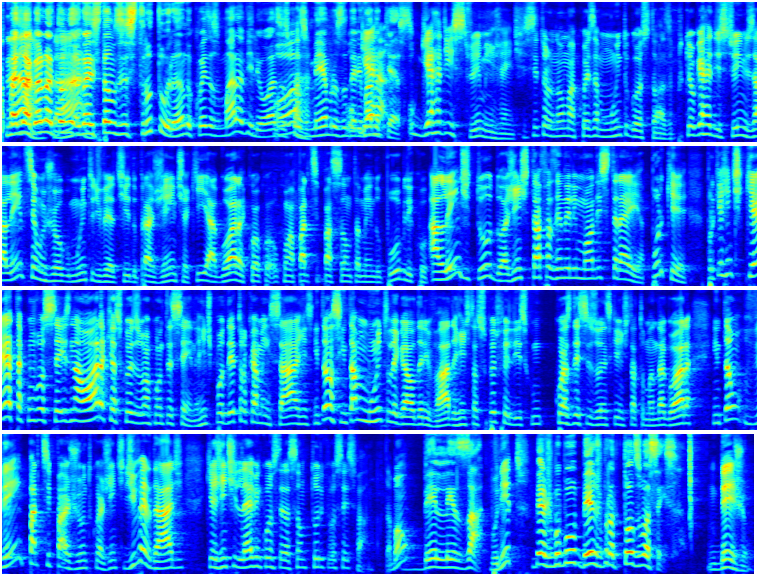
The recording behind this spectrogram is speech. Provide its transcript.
Mas Não, agora nós, tá. estamos, nós estamos estruturando coisas maravilhosas para os membros do Derivado Guerra, Cast. O Guerra de Streaming, gente, se tornou uma coisa muito gostosa. Porque o Guerra de Streams, além de ser um jogo muito divertido pra gente aqui, agora com a, a participação também do público, além de tudo, a gente tá fazendo ele em modo estreia. Por quê? Porque a gente quer estar com vocês na hora que as coisas vão acontecendo, a gente poder trocar mensagens. Então, assim, tá muito legal o derivado, a gente tá super feliz com, com as decisões que a gente tá tomando agora. Então, vem participar junto com a gente de verdade, que a gente leve em consideração tudo que vocês falam, tá bom? Beleza. Bonito? Beijo, Bubu. Beijo para todos vocês. Um beijo.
